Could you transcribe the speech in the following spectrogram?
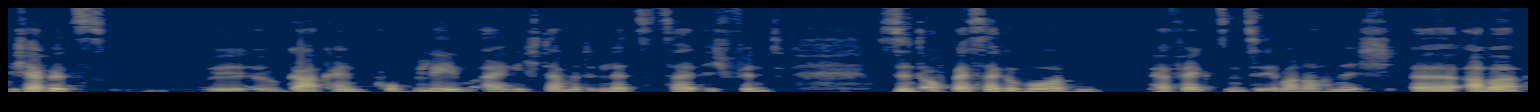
Ich habe jetzt äh, gar kein Problem eigentlich damit in letzter Zeit. Ich finde, sie sind auch besser geworden. Perfekt sind sie immer noch nicht. Äh, aber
